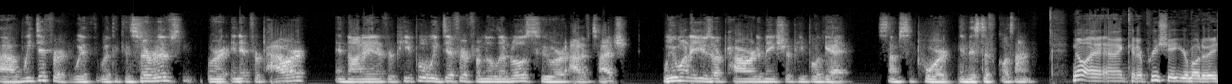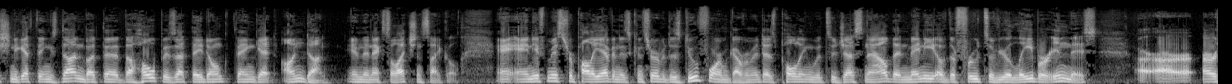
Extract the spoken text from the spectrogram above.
uh, we differ with, with the conservatives. We're in it for power and not in it for people. We differ from the liberals who are out of touch. We want to use our power to make sure people get some support in this difficult time. No, and I can appreciate your motivation to get things done, but the, the hope is that they don't then get undone in the next election cycle. And, and if Mr. Poilievre and his conservatives do form government, as polling would suggest now, then many of the fruits of your labor in this are, are,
